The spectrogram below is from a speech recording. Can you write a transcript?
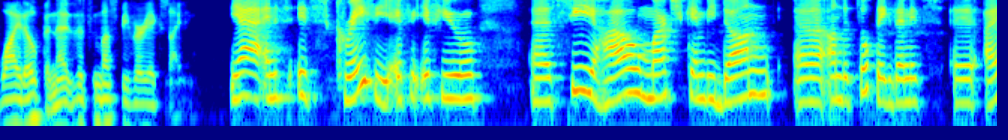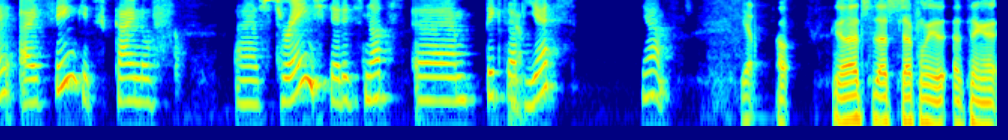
wide open. That, that must be very exciting. Yeah, and it's it's crazy if if you uh, see how much can be done uh, on the topic. Then it's uh, I I think it's kind of uh, strange that it's not um, picked up yeah. yet. Yeah. Yep. Oh. Yeah, that's that's definitely a thing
